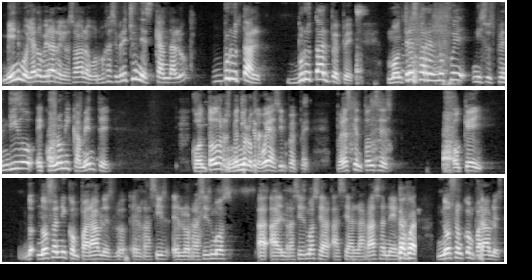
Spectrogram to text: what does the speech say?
mínimo ya no hubiera regresado a la burbuja, se hubiera hecho un escándalo brutal, brutal, Pepe. Montres Harrell no fue ni suspendido económicamente. Con todo respeto a lo que voy a decir, Pepe, pero es que entonces, ok, no, son ni comparables el racismo, los racismos, el racismo hacia, hacia la raza negra. No son comparables.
